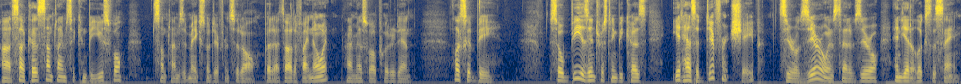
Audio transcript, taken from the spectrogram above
because uh, sometimes it can be useful sometimes it makes no difference at all. But I thought if I know it I may as well put it in. Let's look at B. So B is interesting because it has a different shape 0 0 instead of 0 and yet it looks the same.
